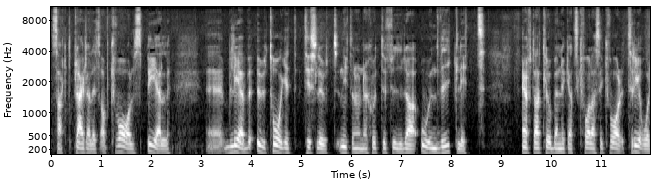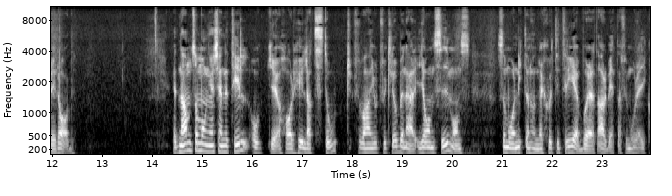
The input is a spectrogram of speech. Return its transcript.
sagt präglades av kvalspel eh, blev uttåget till slut 1974 oundvikligt efter att klubben lyckats kvala sig kvar tre år i rad. Ett namn som många känner till och har hyllat stort för vad han gjort för klubben är Jan Simons som år 1973 började att arbeta för Mora IK.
